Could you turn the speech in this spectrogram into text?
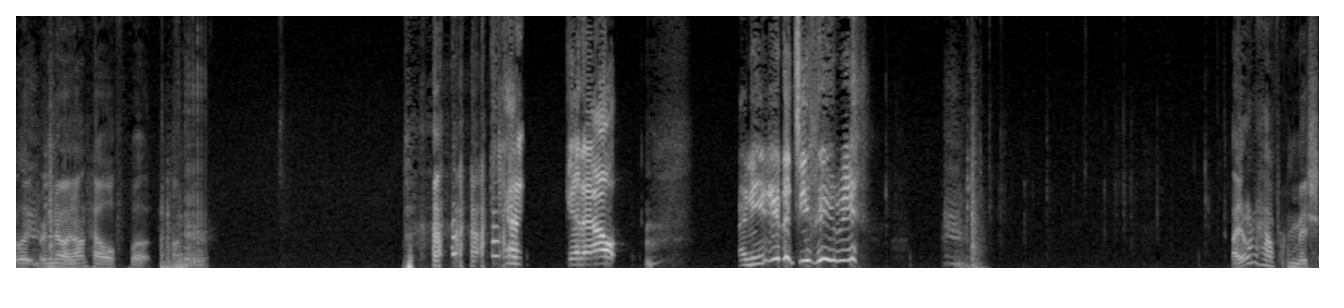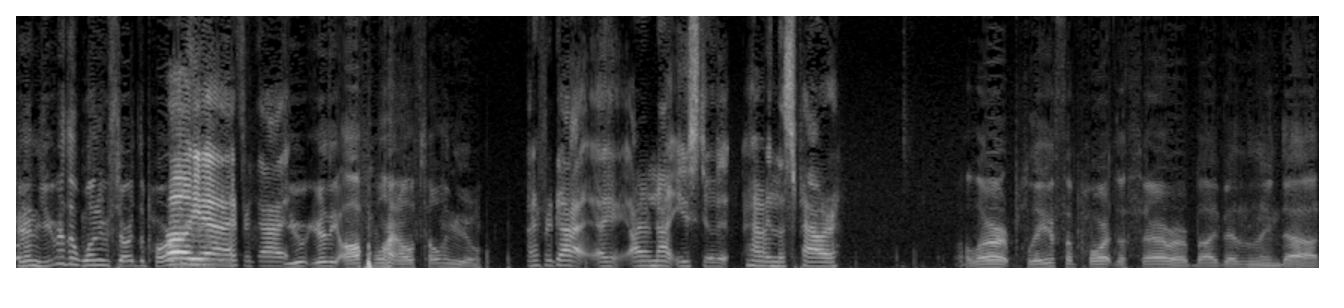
like, or no, not health, but hunger. Can't get out. I need you to TP me. I don't have permission. You were the one who started the party. Oh yeah, I forgot. You, you're the off one. I was telling you. I forgot. I I'm not used to it having this power. Alert! Please support the server by visiting that. I'm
